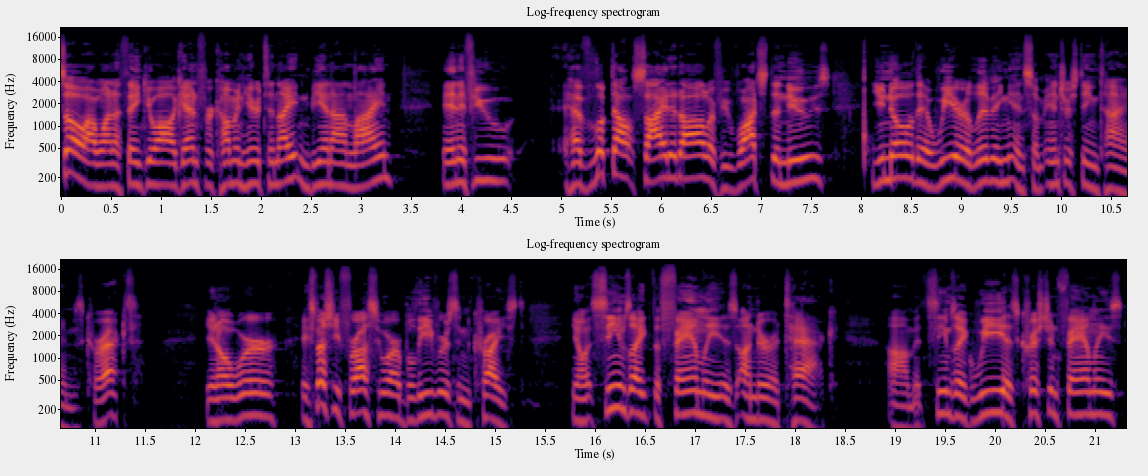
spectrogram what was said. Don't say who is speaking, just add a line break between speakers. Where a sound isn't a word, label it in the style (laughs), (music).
So, I want to thank you all again for coming here tonight and being online. And if you have looked outside at all or if you've watched the news, you know that we are living in some interesting times, correct? You know, we're, especially for us who are believers in Christ, you know, it seems like the family is under attack. Um, it seems like we as Christian families,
